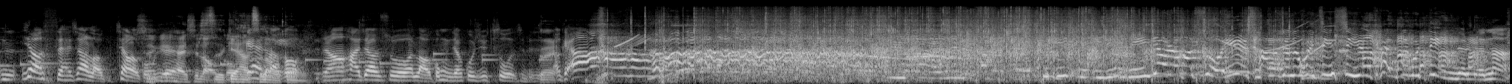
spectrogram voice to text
你要死还是要老叫老公死 gay 还是老公死 gay 还是老公？然后他就要说老公，你就要过去做，是不是对？OK 啊，好好好。你你你你一定要让他做，因为他们就是会进戏院看这部电影的人呐、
